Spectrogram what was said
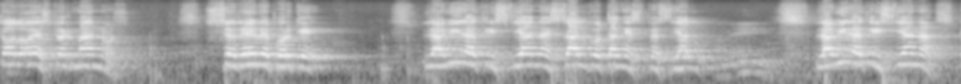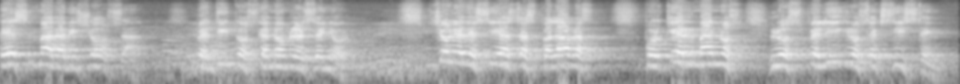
todo esto, hermanos, se debe porque la vida cristiana es algo tan especial. La vida cristiana es maravillosa. Bendito sea el nombre del Señor. Yo le decía estas palabras porque, hermanos, los peligros existen.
